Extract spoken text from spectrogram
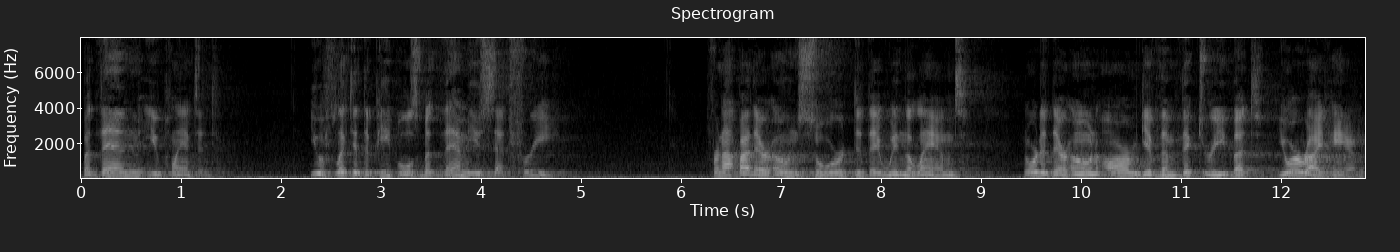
but them you planted. You afflicted the peoples, but them you set free. For not by their own sword did they win the land, nor did their own arm give them victory, but your right hand,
